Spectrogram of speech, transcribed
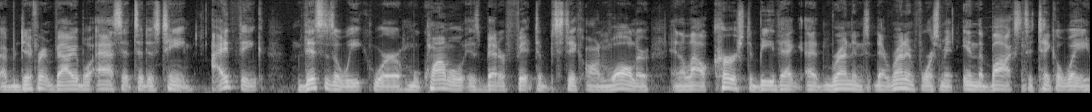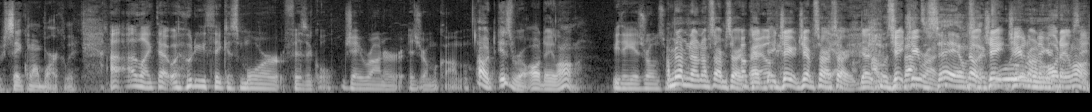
a different valuable asset to this team. I think this is a week where Mukuamu is better fit to stick on Waller and allow Kearse to be that uh, run that run enforcement in the box to take away Saquon Barkley. I, I like that. Who do you think is more physical, Jayron or Israel Mukuamu? Oh, Israel all day long. You think Israel's I more? mean, no, no, I'm sorry. I'm sorry. Okay, uh, okay. Jay, Jay, I'm sorry. Sorry. I was Jay, about Jay to Ron. say, I was no, like, Jay, Jay Ron all day long.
